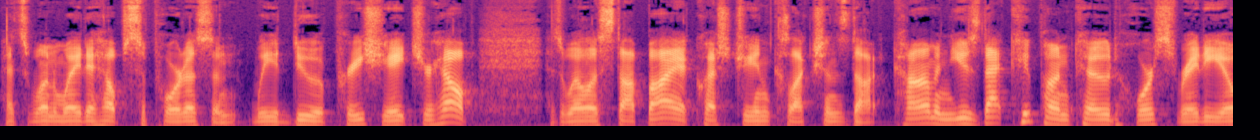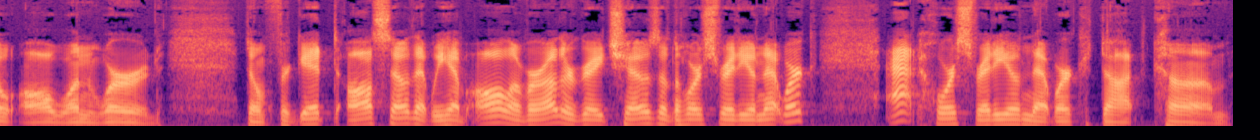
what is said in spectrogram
that's one way to help support us, and we do appreciate your help. As well as stop by equestriancollections.com and use that coupon code Horse Radio, all one word. Don't forget also that we have all of our other great shows on the Horse Radio Network at horseradionetwork.com.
